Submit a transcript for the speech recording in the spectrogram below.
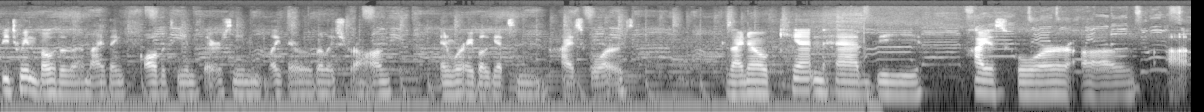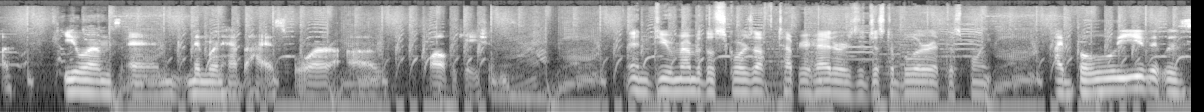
between both of them, I think all the teams there seemed like they were really strong and were able to get some high scores. Because I know Canton had the highest score of uh, and Midland had the highest score of qualifications. And do you remember those scores off the top of your head, or is it just a blur at this point? I believe it was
